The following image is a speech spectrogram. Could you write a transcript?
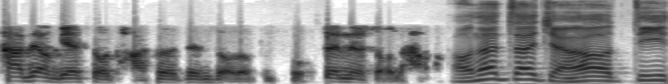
他这样边守塔克真守的不错，真的守的好。好，那再讲到第一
